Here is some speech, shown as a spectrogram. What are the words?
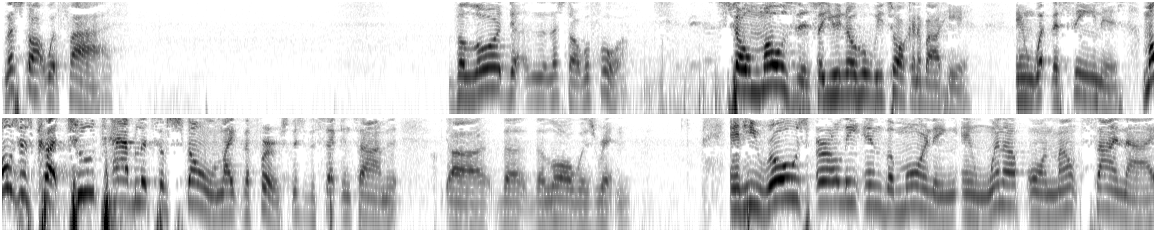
Let's start with 5. The Lord, let's start with 4. So Moses, so you know who we're talking about here and what the scene is. Moses cut two tablets of stone like the first. This is the second time uh, the, the law was written. And he rose early in the morning and went up on Mount Sinai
